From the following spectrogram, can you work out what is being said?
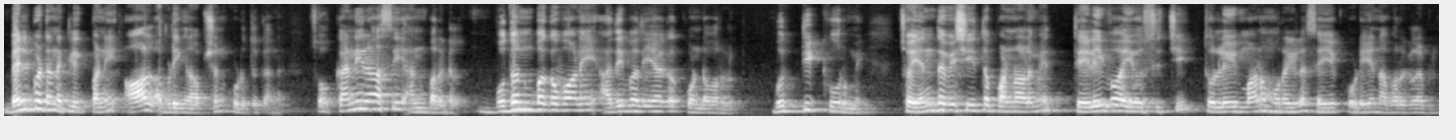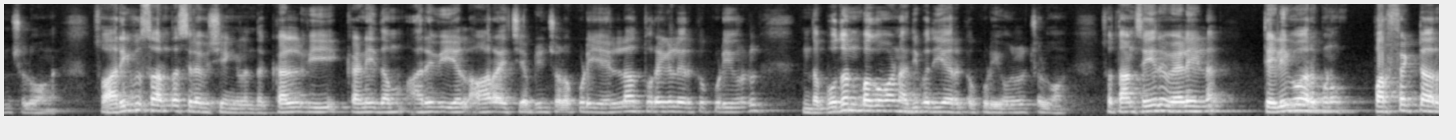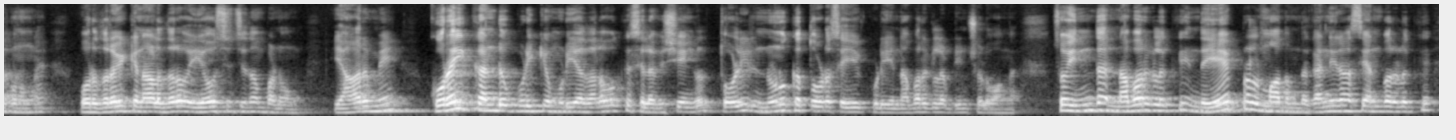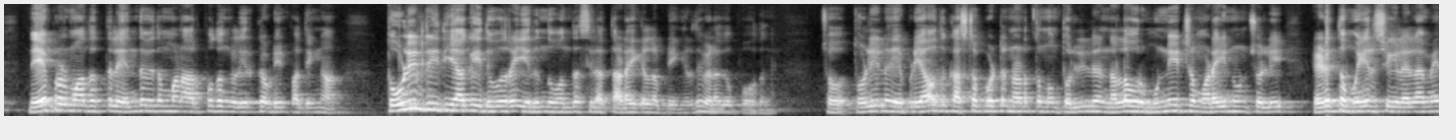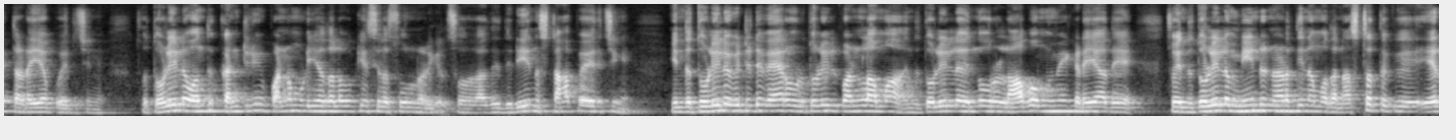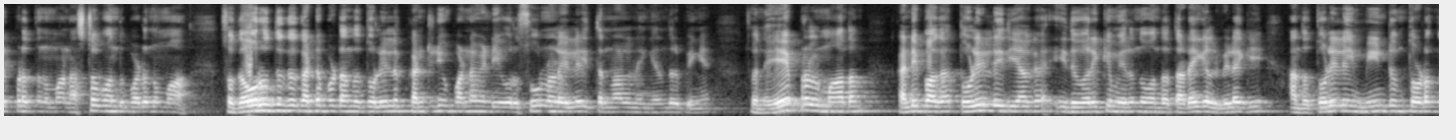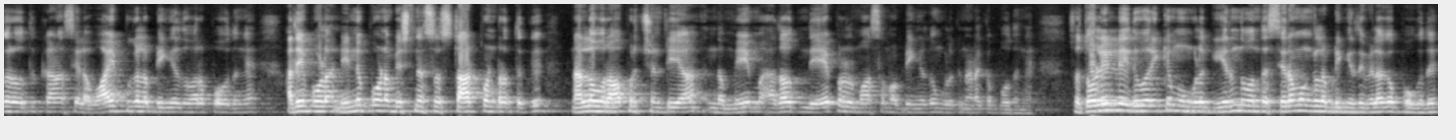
பெல் பட்டனை கிளிக் பண்ணி ஆல் அப்படிங்கிற ஆப்ஷன் கொடுத்துக்கோங்க. ஸோ கன்னிராசி அன்பர்கள் புதன் பகவானை அதிபதியாக கொண்டவர்கள். புத்தி கூர்மை. ஸோ எந்த விஷயத்தை பண்ணாலுமே தெளிவாக யோசித்து துல்லியமான முறையில் செய்யக்கூடிய நபர்கள் அப்படின்னு சொல்லுவாங்க. ஸோ அறிவு சார்ந்த சில விஷயங்கள் இந்த கல்வி கணிதம் அறிவியல் ஆராய்ச்சி அப்படின்னு சொல்லக்கூடிய எல்லா துறைகளில் இருக்கக்கூடியவர்கள் இந்த புதன் பகவான் அதிபதியாக இருக்கக்கூடியவர்கள் சொல்லுவாங்க. ஸோ தான் செய்கிற வேலையில் தெளிவாக இருக்கணும் பர்ஃபெக்டாக இருக்கணுங்க. ஒரு தடவைக்கு நாலு தடவை யோசித்து தான் பண்ணுவாங்க யாருமே குறை கண்டுபிடிக்க முடியாத அளவுக்கு சில விஷயங்கள் தொழில் நுணுக்கத்தோடு செய்யக்கூடிய நபர்கள் அப்படின்னு சொல்லுவாங்க. ஸோ இந்த நபர்களுக்கு இந்த ஏப்ரல் மாதம் இந்த கன்னிராசி அன்பர்களுக்கு இந்த ஏப்ரல் மாதத்தில் எந்த விதமான அற்புதங்கள் இருக்குது அப்படின்னு பார்த்தீங்கன்னா தொழில் ரீதியாக இதுவரை இருந்து வந்த சில தடைகள் அப்படிங்கிறது விலக போகுதுங்க. ஸோ தொழிலை எப்படியாவது கஷ்டப்பட்டு நடத்தணும் தொழிலில் நல்ல ஒரு முன்னேற்றம் அடையணும்னு சொல்லி எடுத்த முயற்சிகள் எல்லாமே தடையாக போயிடுச்சுங்க ஸோ தொழிலை வந்து கண்டினியூ பண்ண முடியாத அளவுக்கே சில சூழ்நிலைகள். ஸோ அது திடீர்னு ஸ்டாப் ஆயிடுச்சுங்க இந்த தொழிலை விட்டுட்டு வேற ஒரு தொழில் பண்ணலாமா? இந்த தொழிலில் எந்த ஒரு லாபமுமே கிடையாதே. ஸோ இந்த தொழிலை மீண்டும் நடத்தி நம்ம அதை நஷ்டத்துக்கு ஏற்படுத்தணுமா? நஷ்டம் வந்து படணுமா? ஸோ கௌரவத்துக்கு கட்டுப்பட்ட அந்த தொழிலை கண்டினியூ பண்ண வேண்டிய ஒரு சூழ்நிலையில் இத்தனை நாள் நீங்கள் இருந்திருப்பீங்க. ஸோ இந்த ஏப்ரல் மாதம் கண்டிப்பாக தொழில் ரீதியாக இது வரைக்கும் இருந்து வந்த தடைகள் விலகி அந்த தொழிலை மீண்டும் தொடங்குறதுக்கான சில வாய்ப்புகள் அப்படிங்கிறது வரப்போகுதுங்க. அதே போல் நின்று போன பிஸ்னஸை ஸ்டார்ட் பண்ணுறதுக்கு நல்ல ஒரு ஆப்பர்ச்சுனிட்டியாக இந்த மே அதாவது இந்த ஏப்ரல் மாதம் அப்படிங்கிறது உங்களுக்கு நடக்க போகுதுங்க. ஸோ தொழிலில் இது வரைக்கும் உங்களுக்கு இருந்து வந்த சிரமங்கள் அப்படிங்கிறது விலக போகுது.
